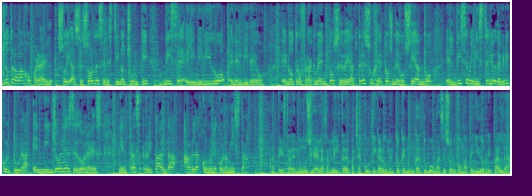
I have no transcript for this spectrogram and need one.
Yo trabajo para él, soy asesor de Celestino Chumpi, dice el individuo en el video. En otro fragmento se ve a tres sujetos negociando el viceministerio de Agricultura en millones de dólares, mientras Ripalda habla con un economista. Ante esta denuncia, el asambleísta de Pachacutic argumentó que nunca tuvo un asesor con apellido Ripalda,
